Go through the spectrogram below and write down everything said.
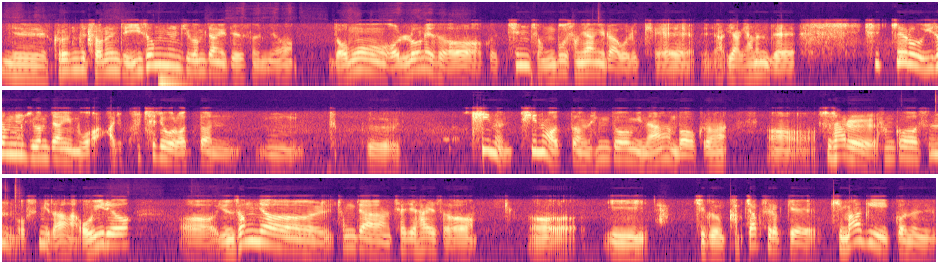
예, 그런데 저는 이제 이성윤 지검장에 대해서는요, 너무 언론에서 그 친정부 성향이라고 이렇게 이야기하는데, 실제로 이성윤 지검장이 뭐 아주 구체적으로 어떤, 음, 특- 그, 튀는, 튀는 어떤 행동이나 뭐 그런, 어, 수사를 한 것은 없습니다. 오히려, 어, 윤석열 총장 체제 하에서, 어, 이, 지금 갑작스럽게 김학의 건을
